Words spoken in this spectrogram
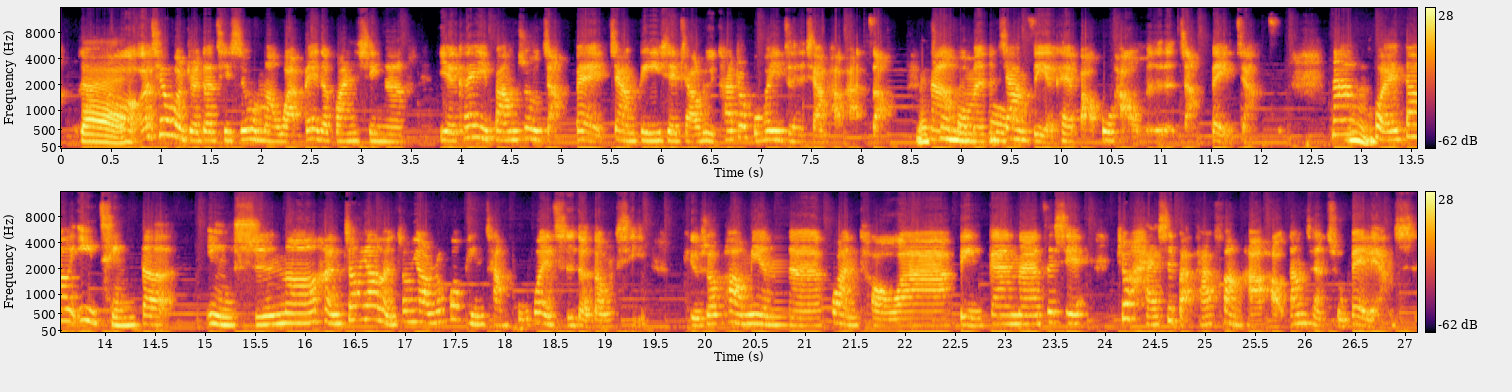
对，而且我觉得其实我们晚辈的关心啊，也可以帮助长辈降低一些焦虑，他就不会一直很想爬爬灶。那我们这样子也可以保护好我们的长辈，这样子。那回到疫情的饮食呢，很重要，很重要。如果平常不会吃的东西，比如说泡面啊、罐头啊、饼干啊这些，就还是把它放好好，当成储备粮食。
